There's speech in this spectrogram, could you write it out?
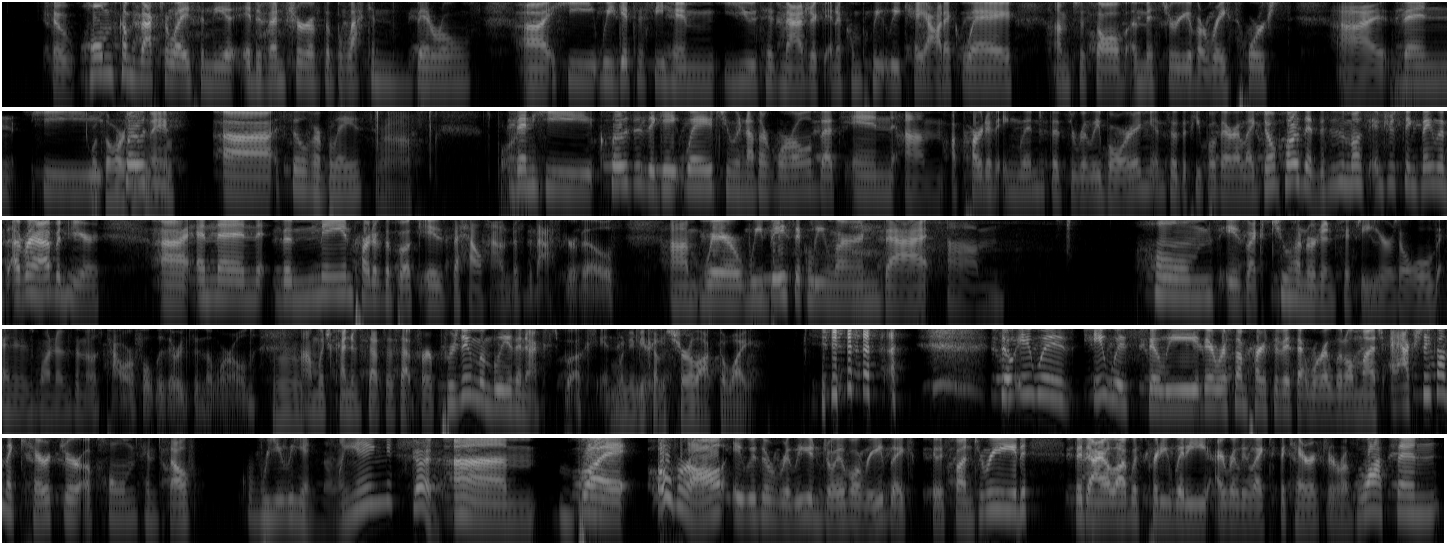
So Holmes comes back to life in the adventure of the blackened barrels. Uh, he we get to see him use his magic in a completely chaotic way um, to solve a mystery of a racehorse. Uh, then he What's the horse's closes- Uh, Silver Blaze. Oh, it's boring. Then he closes a gateway to another world that's in um, a part of England that's really boring. And so the people there are like, don't close it. This is the most interesting thing that's ever happened here. Uh, and then the main part of the book is the Hellhound of the Baskervilles, um, where we basically learn that um, Holmes is like 250 years old and is one of the most powerful wizards in the world, um, which kind of sets us up for presumably the next book in the when he series. becomes Sherlock the White. So it was it was silly. There were some parts of it that were a little much. I actually found the character of Holmes himself really annoying. Good. Um, but overall, it was a really enjoyable read. Like it was fun to read. The dialogue was pretty witty. I really liked the character of Watson.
